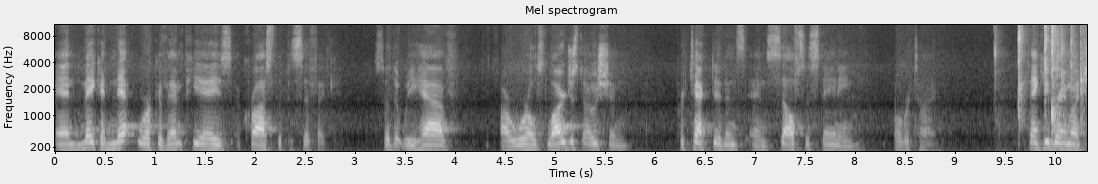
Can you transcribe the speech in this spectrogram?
and make a network of MPAs across the Pacific so that we have our world's largest ocean protected and, and self-sustaining over time. Thank you very much.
